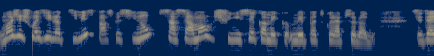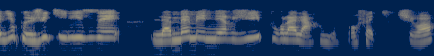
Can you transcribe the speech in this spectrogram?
moi, j'ai choisi l'optimisme parce que sinon, sincèrement, je finissais comme mes, potes collapsologues. C'est-à-dire que j'utilisais la même énergie pour l'alarme, en fait, tu vois.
